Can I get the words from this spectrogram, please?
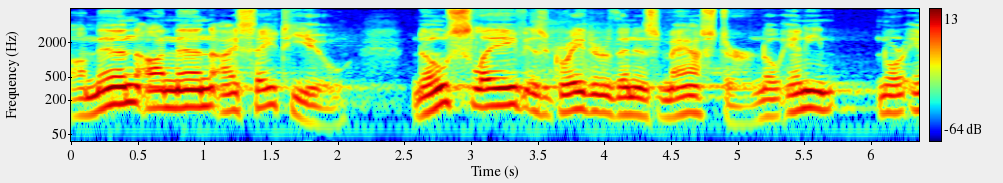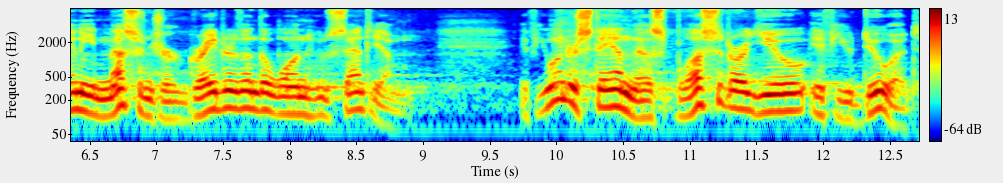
Amen, amen, I say to you, no slave is greater than his master, no any, nor any messenger greater than the one who sent him. If you understand this, blessed are you if you do it.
